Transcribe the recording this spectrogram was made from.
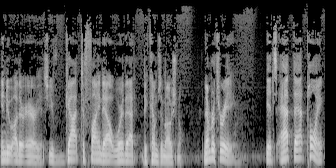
into other areas? You've got to find out where that becomes emotional. Number three, it's at that point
